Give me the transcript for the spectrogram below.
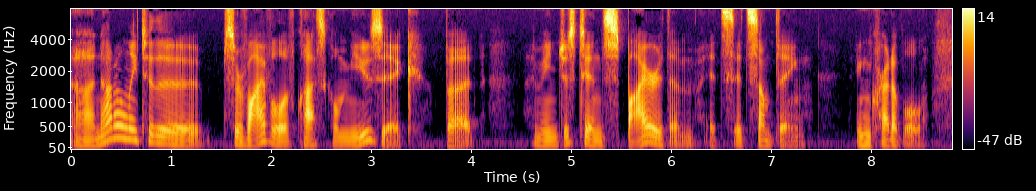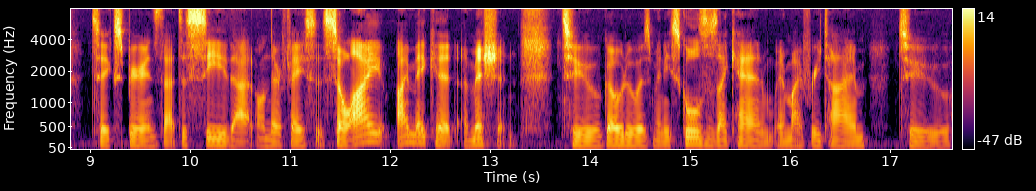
uh, not only to the survival of classical music, but I mean just to inspire them. It's it's something incredible to experience that, to see that on their faces. So I, I make it a mission to go to as many schools as I can in my free time to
